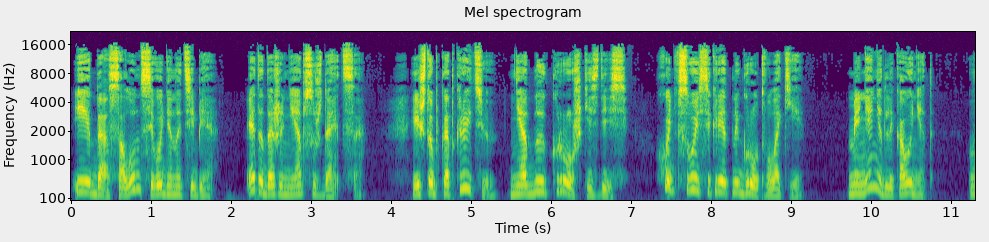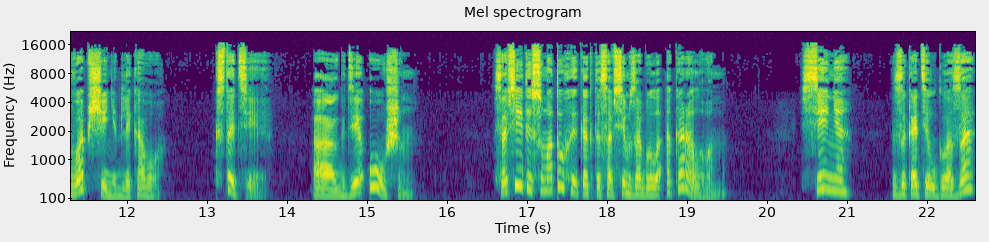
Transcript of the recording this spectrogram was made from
И да, салон сегодня на тебе. Это даже не обсуждается. И чтоб к открытию ни одной крошки здесь. Хоть в свой секретный грот волоки. Меня ни для кого нет. Вообще ни для кого. Кстати, а где Оушен? Со всей этой суматохой как-то совсем забыла о Коралловом. Сеня закатил глаза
